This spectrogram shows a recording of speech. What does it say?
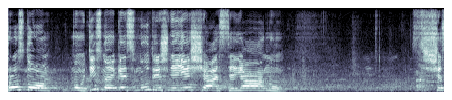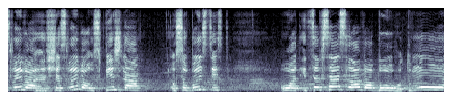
просто ну, дійсно якесь внутрішнє є щастя. Я ну, щаслива, щаслива, успішна особистість. От, і це все слава Богу. Тому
